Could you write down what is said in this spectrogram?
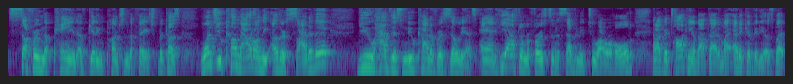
suffering the pain of getting punched in the face because once you come out on the other side of it, you have this new kind of resilience. And he often refers to the 72 hour hold. And I've been talking about that in my etiquette videos, but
